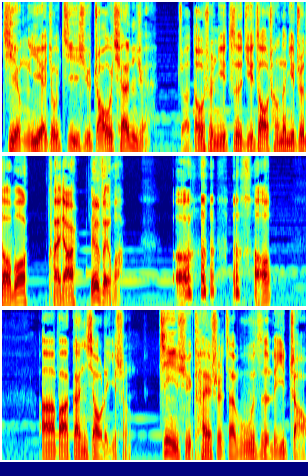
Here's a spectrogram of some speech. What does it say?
敬业就继续找钱去，这都是你自己造成的，你知道不？快点别废话。”哦，好。阿巴干笑了一声，继续开始在屋子里找。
